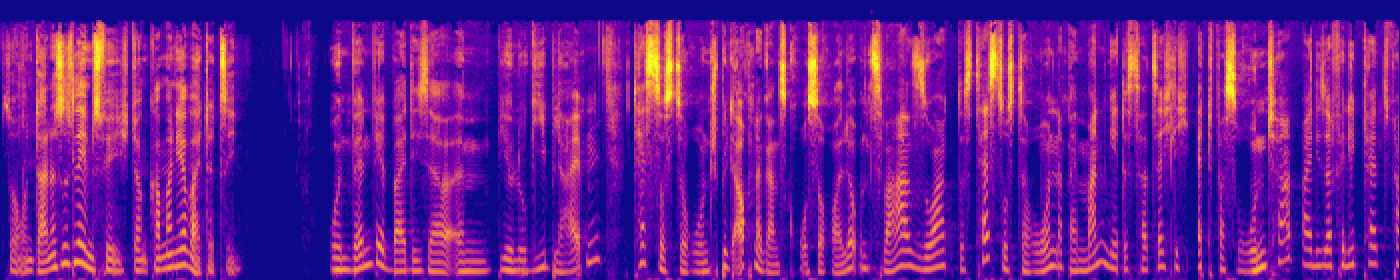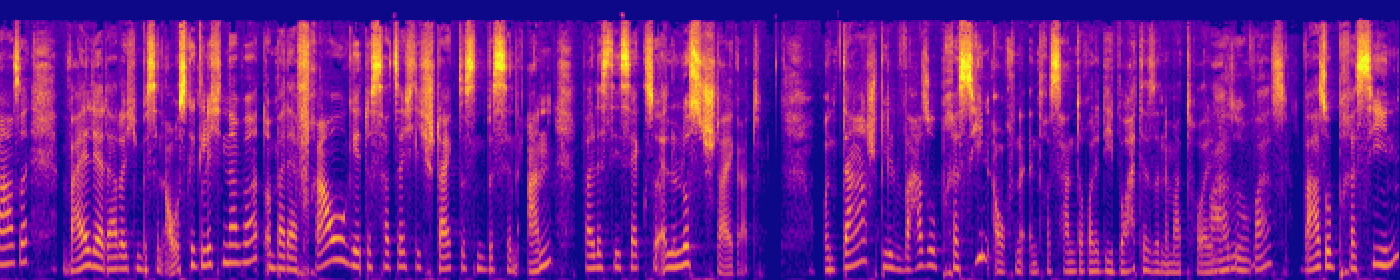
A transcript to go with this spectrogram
So, und dann ist es lebensfähig, dann kann man ja weiterziehen. Und wenn wir bei dieser ähm, Biologie bleiben, Testosteron spielt auch eine ganz große Rolle. Und zwar sorgt das Testosteron, beim Mann geht es tatsächlich etwas runter bei dieser Verliebtheitsphase, weil der dadurch ein bisschen ausgeglichener wird. Und bei der Frau geht es tatsächlich, steigt es ein bisschen an, weil es die sexuelle Lust steigert. Und da spielt Vasopressin auch eine interessante Rolle. Die Worte sind immer toll. Vaso ne? was? Vasopressin,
